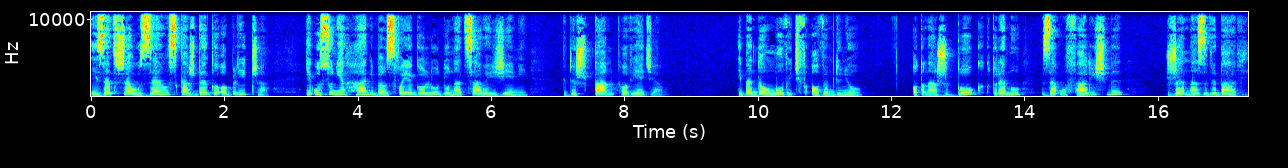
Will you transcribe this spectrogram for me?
i zetrze łzę z każdego oblicza i usunie hańbę swojego ludu na całej ziemi, gdyż Pan powiedział. I będą mówić w owym dniu, oto nasz Bóg, któremu zaufaliśmy, że nas wybawi.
